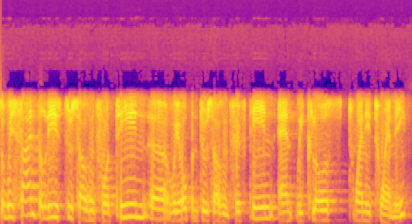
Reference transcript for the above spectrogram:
So we signed the lease 2014, uh, we opened 2015, and we closed 2020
